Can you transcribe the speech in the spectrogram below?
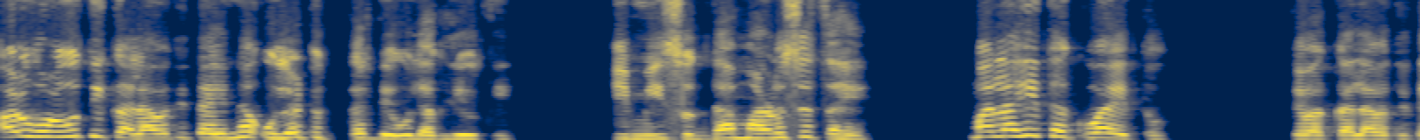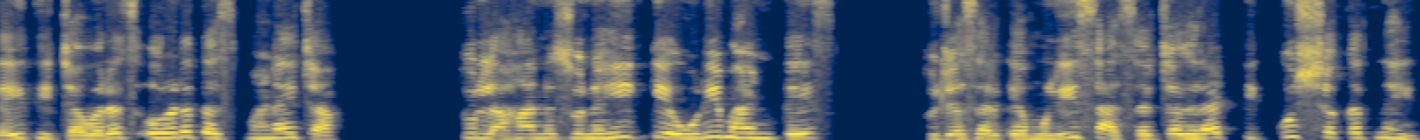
हळूहळू ती कलावती ताईंना उलट उत्तर देऊ लागली होती की मी सुद्धा माणूसच आहे. मलाही थकवा येतो. तेव्हा कलावती ताई तिच्यावरच ओरडतच म्हणायच्या तू लहान असूनही केवढी भांडतेस? तुझ्यासारख्या मुली सासरच्या घरात टिकूच शकत नाहीत.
